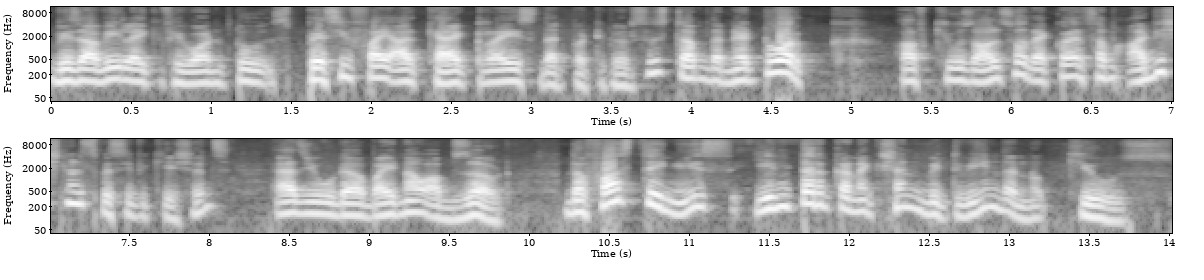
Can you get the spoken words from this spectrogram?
vis-a-vis like if you want to specify or characterize that particular system, the network of queues also requires some additional specifications as you would have by now observed. The first thing is interconnection between the queues.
